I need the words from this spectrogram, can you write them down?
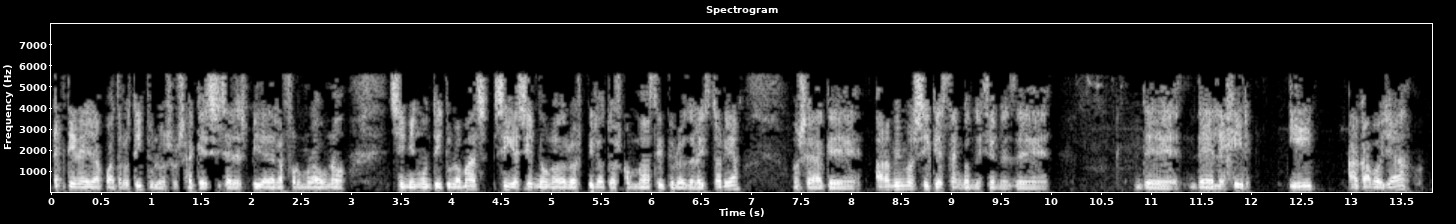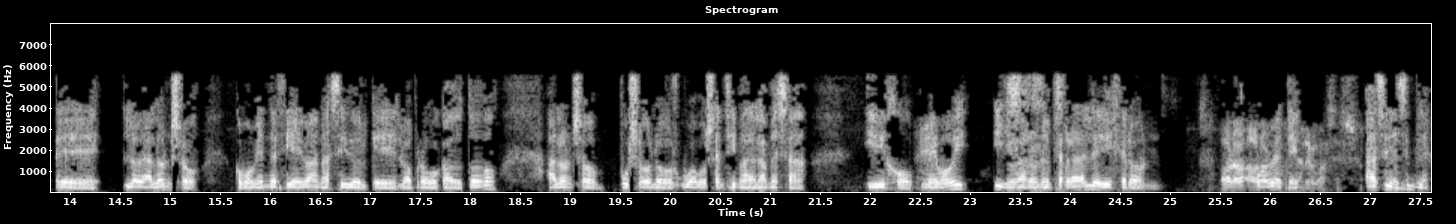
Él tiene ya cuatro títulos, o sea que si se despide de la Fórmula 1 sin ningún título más, sigue siendo uno de los pilotos con más títulos de la historia. O sea que ahora mismo sí que está en condiciones de, de, elegir. Y acabo ya. Eh, lo de Alonso, como bien decía Iván, ha sido el que lo ha provocado todo. Alonso puso los huevos encima de la mesa y dijo, me voy, y llegaron en Ferrari y le dijeron, Ahora, ahora pues vete. comentaremos eso. Así de simple.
